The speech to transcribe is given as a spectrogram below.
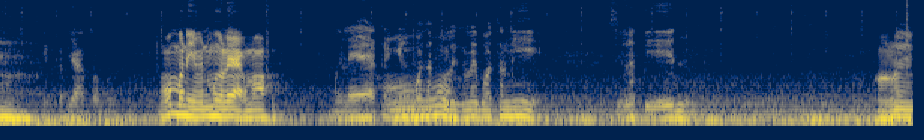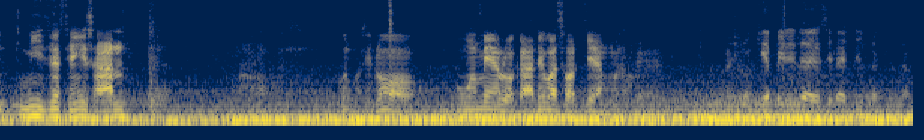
ำกินกับยางปลาหมึกอ๋อมันนี่มันมือแรกเนาะมือแรกก็ยังบอทันเลยเลยบอทันนี่ศิลปินก็เลยมีแต่เสียงอีสานคนก็สิรอผู้ว่าแม่รัวกาได้ว่าสอดแจ้งมันเนาะอายุเราเก็บไปเรื่อยๆก็จะได้ตื้มกันขึ้นแล้ว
